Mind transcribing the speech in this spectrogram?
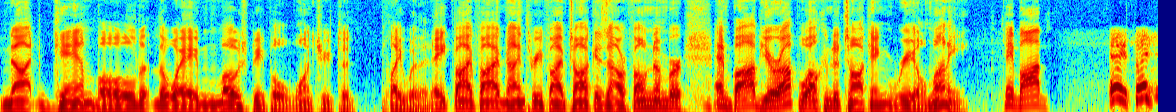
not gambled the way most people want you to play with it. 855 935 Talk is our phone number. And Bob, you're up. Welcome to Talking Real Money. Hey, Bob. Hey, thanks.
